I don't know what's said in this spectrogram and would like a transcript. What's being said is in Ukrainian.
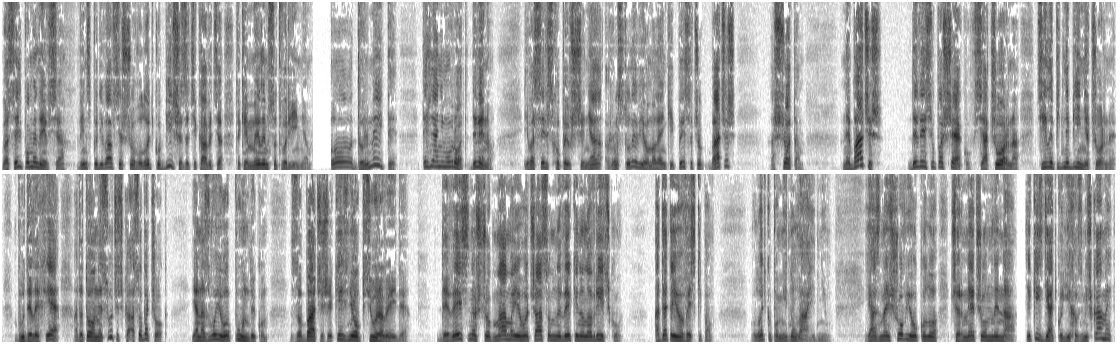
Василь помилився. Він сподівався, що Володько більше зацікавиться таким милим сотворінням. О, дурний ти. Ти глянь в рот, дивино. І Василь схопив щеня, розтулив його маленький писочок. Бачиш? А що там? Не бачиш? Дивись у пащеку, вся чорна, ціле піднебіння чорне, буде лихе, а до того не сучечка, а собачок. Я назву його пундиком. Зобачиш, який з нього псюра вийде. Дивись но, щоб мама його часом не викинула в річку. А де ти його вискіпав? Володько помітно лагіднів. Я знайшов його коло чернечого млина. Якийсь дядько їхав з мішками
